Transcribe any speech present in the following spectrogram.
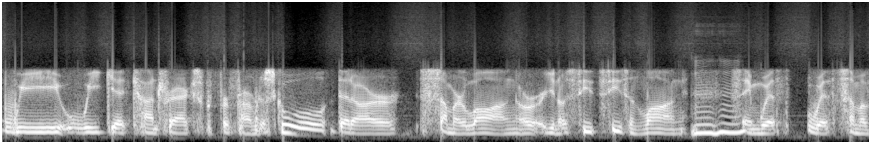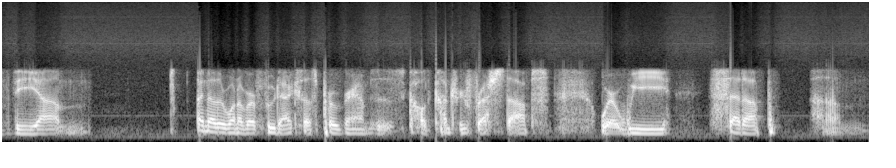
we we get contracts for farm to school that are summer long or you know se- season long. Mm-hmm. Same with with some of the. Um, Another one of our food access programs is called Country Fresh Stops, where we set up um,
